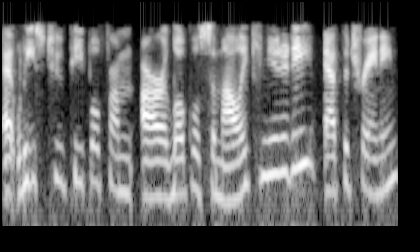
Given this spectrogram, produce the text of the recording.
at least two people from our local Somali community at the training.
